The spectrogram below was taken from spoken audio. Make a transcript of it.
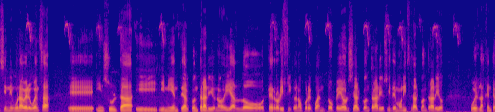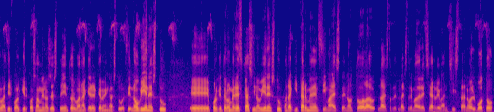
sin ninguna vergüenza, eh, insulta y, miente al contrario, ¿no? Y hazlo terrorífico, ¿no? Porque cuanto peor sea al contrario, si demonizas al contrario, pues la gente va a decir cualquier cosa menos este y entonces van a querer que vengas tú. Es decir, no vienes tú eh, porque te lo merezcas, sino vienes tú para quitarme de encima este, ¿no? Toda la, extrema derecha es revanchista, ¿no? El voto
